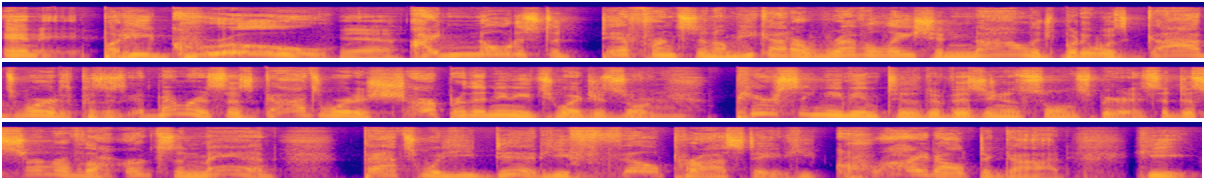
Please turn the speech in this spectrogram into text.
And but he grew. Yeah. I noticed a difference in him. He got a revelation knowledge, but it was God's word. Because remember, it says God's word is sharper than any two-edged mm-hmm. sword, piercing even to the division of soul and spirit. It's a discerner of the hearts and man. That's what he did. He fell prostrate. He cried out to God. He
